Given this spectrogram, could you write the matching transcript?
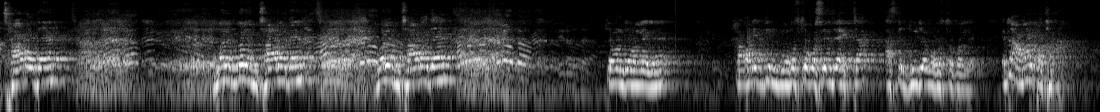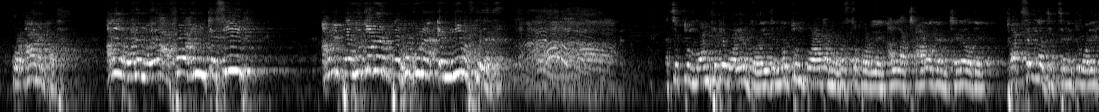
ছাড়ও দেন বলেন বলেন ছাড়ও দেন বলেন ছাড়ও দেন। কেমন কেমন লাগে না? হ্যাঁ, অনেকদিন মুখস্থ করছেন যে একটা আজকে দুইটা মুখস্থ করলেন। এটা আমার কথা না কোরআনের কথা। আল্লাহ বলেন ওয়া আফু আন কাসীর আমি বহুজনের বহু গুণা এমনি মাফ করে দিই আচ্ছা একটু মন থেকে বলেন তো এই যে নতুন পড়াটা মুখস্থ করলেন আল্লাহ ছাড়ও দেন ছেড়েও দেন ঠকছেন না জিতছেন একটু বলেন?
